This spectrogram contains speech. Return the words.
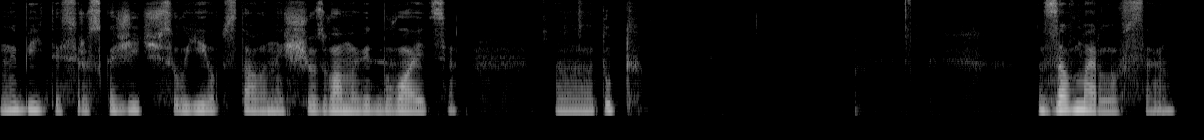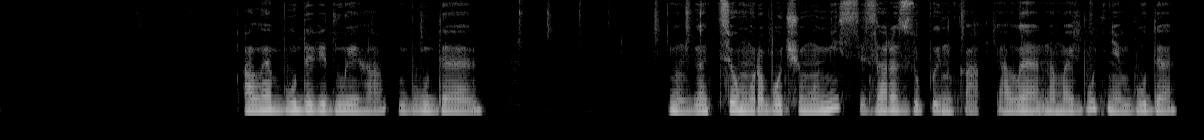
Не бійтесь, розкажіть свої обставини, що з вами відбувається. Е, Тут завмерло все. Але буде відлига, буде ну, на цьому робочому місці зараз зупинка, але на майбутнє буде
